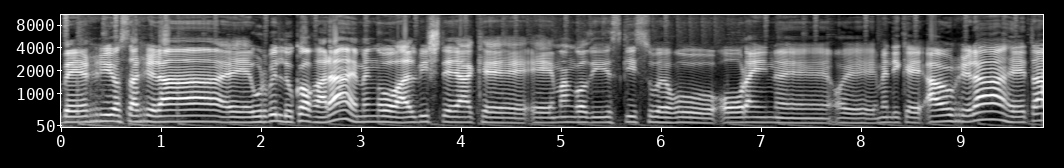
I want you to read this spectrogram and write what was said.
berriozarrera e, urbilduko gara, hemengo albisteak e, emango dizkizuegu orain e, e, aurrera eta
